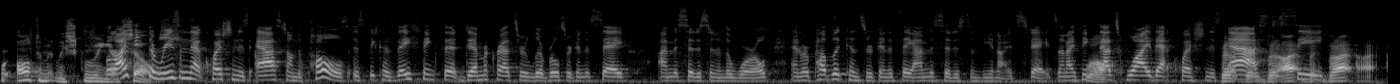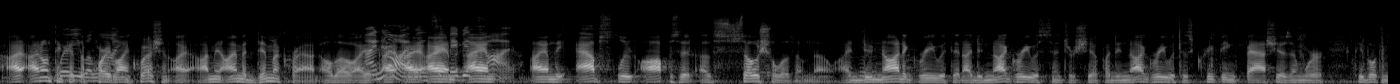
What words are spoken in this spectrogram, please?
we're ultimately screwing well, ourselves. Well, I think the reason that question is asked on the polls is because they think that Democrats or liberals are going to say, I'm a citizen of the world, and Republicans are going to say I'm a citizen of the United States. And I think Well, that's why that question is But, but, asked but to I, see. but, but I, I, I don't think where that's a party align. line question. I, I mean, I'm a Democrat, although I, I know, I didn't say am, maybe it's I am, not. I am the absolute opposite of socialism, though. I Mm-hmm. do not agree with it. I do not agree with censorship. I do not agree with this creeping fascism where people can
